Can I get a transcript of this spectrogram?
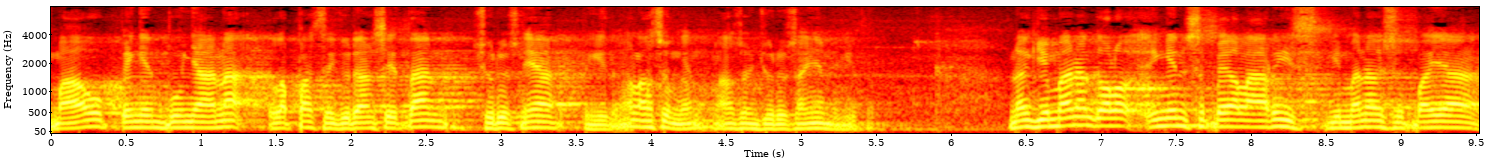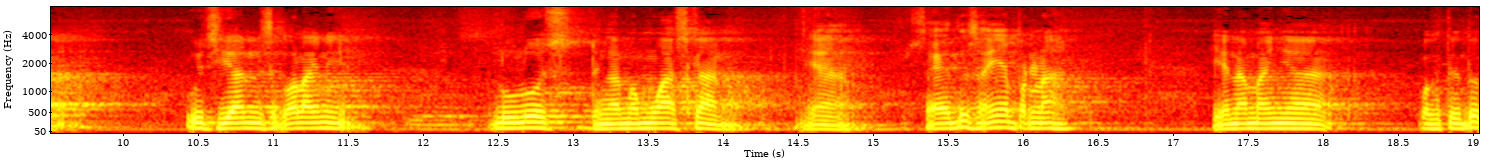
mau pengen punya anak lepas dari godaan setan jurusnya begitu. Langsung kan? Langsung jurusannya begitu. Nah gimana kalau ingin supaya laris? Gimana supaya ujian sekolah ini lulus dengan memuaskan? Ya saya itu saya pernah ya namanya waktu itu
